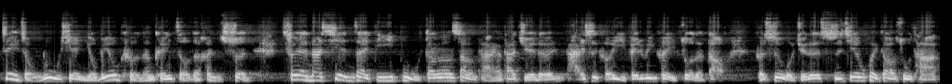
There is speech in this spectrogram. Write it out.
这种路线有没有可能可以走得很顺。虽然他现在第一步刚刚上台，他觉得还是可以，菲律宾可以做得到。可是我觉得时间会告诉他。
